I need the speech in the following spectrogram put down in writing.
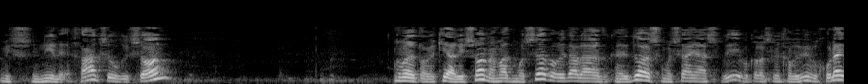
משני לאחד, כשהוא ראשון. אומרת, הרקיע הראשון עמד משה והורידה לארץ, וכידוע שמשה היה השביעי וכל השביעים חביבים וכולי.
